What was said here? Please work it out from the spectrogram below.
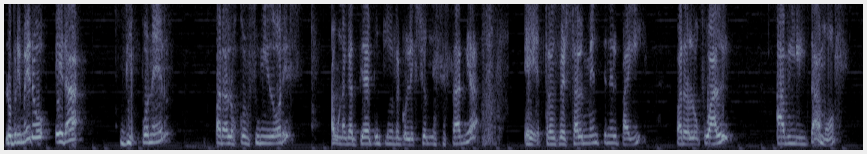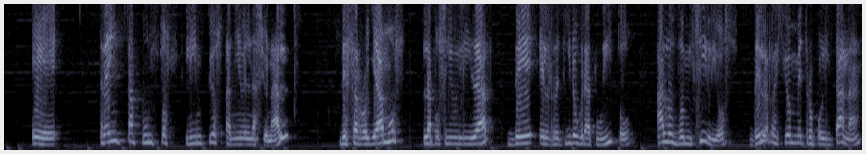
Lo primero era disponer para los consumidores una cantidad de puntos de recolección necesaria eh, transversalmente en el país, para lo cual habilitamos 30 eh, puntos limpios a nivel nacional, desarrollamos la posibilidad del el retiro gratuito a los domicilios de la región metropolitana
